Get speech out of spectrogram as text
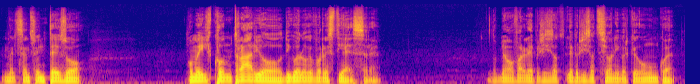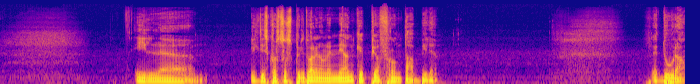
nel senso inteso come il contrario di quello che vorresti essere. Dobbiamo fare le, precisa- le precisazioni perché comunque il, eh, il discorso spirituale non è neanche più affrontabile. È dura,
